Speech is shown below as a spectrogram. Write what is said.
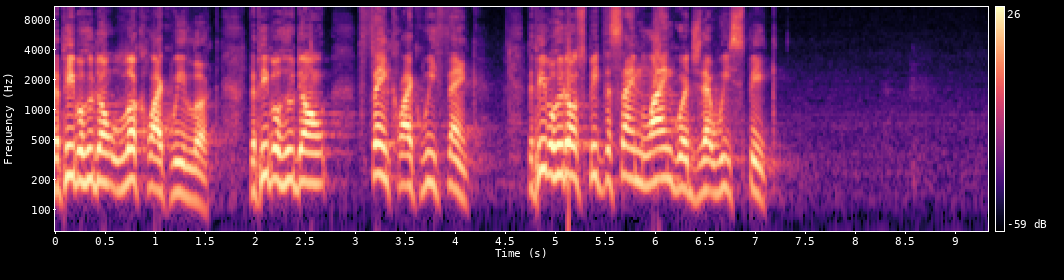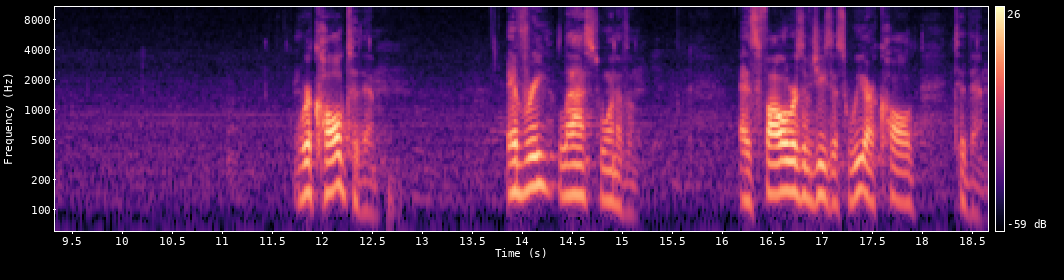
The people who don't look like we look. The people who don't think like we think. The people who don't speak the same language that we speak. We're called to them. Every last one of them. As followers of Jesus, we are called to them.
